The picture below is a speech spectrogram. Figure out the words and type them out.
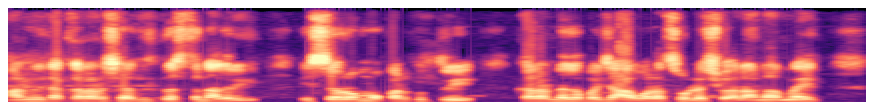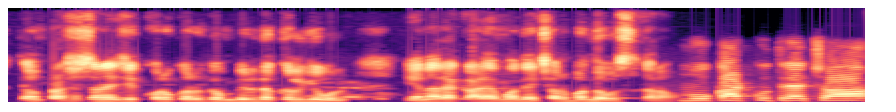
आणि त्या कराड शहरातील त्रस्त नागरिक ही सर्व मोकाट कुत्री कराड नगरपालिकेच्या आवारात सोडल्याशिवाय राहणार नाहीत. त्यामुळे प्रशासनाने याची खरोखर गंभीर दखल घेऊन येणाऱ्या काळामध्ये याच्यावर बंदोबस्त करावा. मोकाट कुत्र्याच्या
